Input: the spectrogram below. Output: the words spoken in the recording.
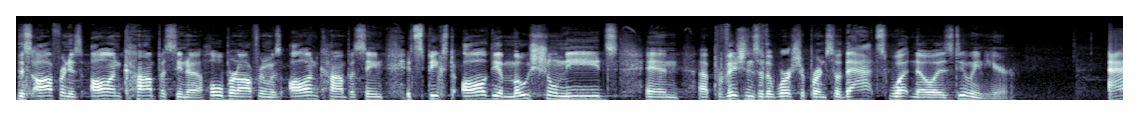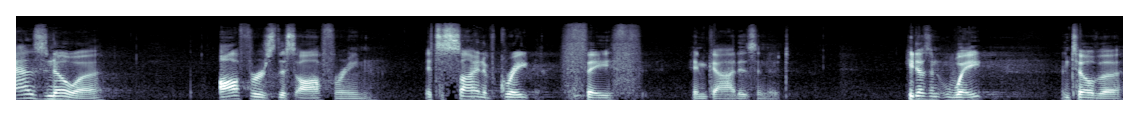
this offering is all encompassing. A whole burnt offering was all encompassing. It speaks to all the emotional needs and uh, provisions of the worshiper, and so that's what Noah is doing here. As Noah offers this offering, it's a sign of great faith in God, isn't it? He doesn't wait until the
